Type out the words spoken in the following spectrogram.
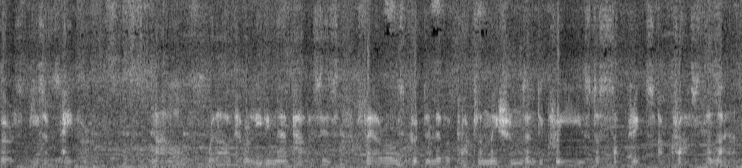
first piece of paper. Now, without ever leaving their palaces, pharaohs could deliver proclamations and decrees to subjects across the land.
